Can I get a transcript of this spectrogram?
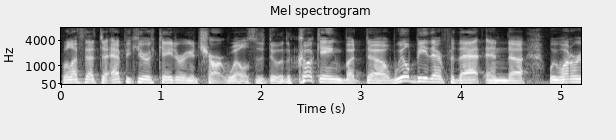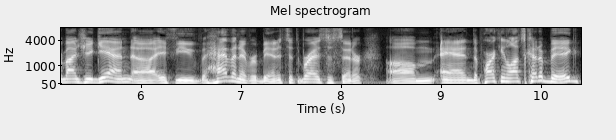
we left that to Epicurus Catering and Chartwells is doing the cooking, but uh, we'll be there for that. And uh, we want to remind you again, uh, if you haven't ever been, it's at the Brazos Center, um, and the parking lot's kind of big,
